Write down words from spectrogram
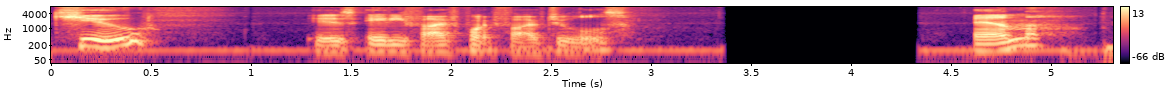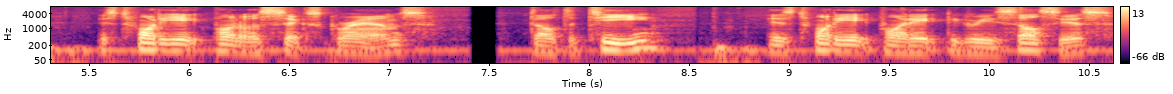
Q is 85.5 joules. M is 28.06 grams. Delta T is 28.8 degrees Celsius.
